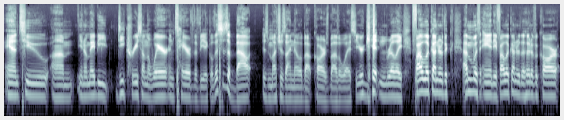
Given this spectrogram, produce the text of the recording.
and to, um, you know, maybe decrease on the wear and tear of the vehicle. This is about as much as I know about cars, by the way. So you're getting really, if I look under the, I'm with Andy, if I look under the hood of a car,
